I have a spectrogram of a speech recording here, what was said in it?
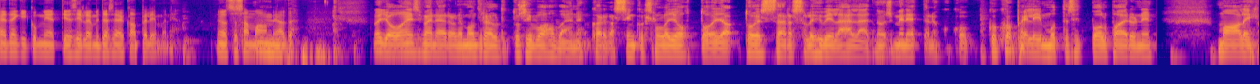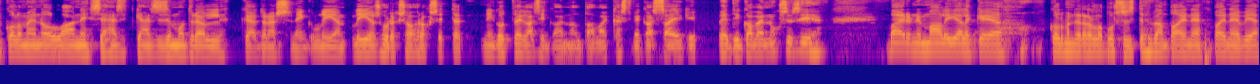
Etenkin kun miettii sille, miten se eka peli meni. Niin oletko samaa mm. mieltä? No joo, ensimmäinen erä oli Montrealta tosi vahva ennen karkassin 2 johtoa ja toisessa erässä oli hyvin lähellä, että ne olisi menettänyt koko, koko pelin, mutta sitten Paul Byronin maali kolmeen nollaan, niin sehän sitten käänsi sen Montrealille käytännössä niin kuin liian, liian suureksi ohdoksi sitten niin kuin Vegasin kannalta, vaikka sitten Vegas saikin heti kavennuksen siihen Byronin maalin jälkeen ja kolmannen erän lopussa sitten hyvän paineen, paineen vielä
